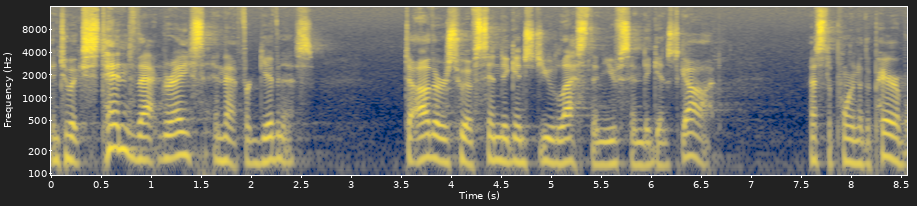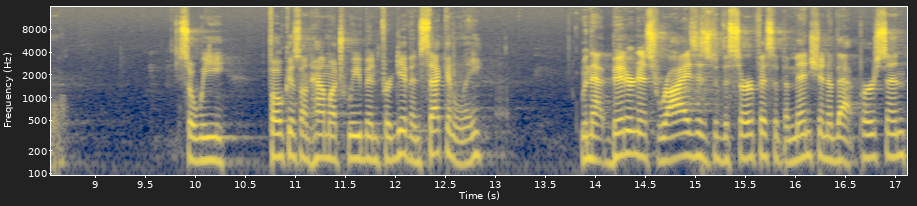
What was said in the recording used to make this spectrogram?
and to extend that grace and that forgiveness to others who have sinned against you less than you've sinned against God. That's the point of the parable. So we focus on how much we've been forgiven. Secondly, when that bitterness rises to the surface at the mention of that person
